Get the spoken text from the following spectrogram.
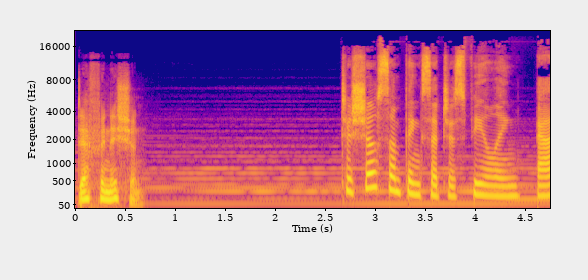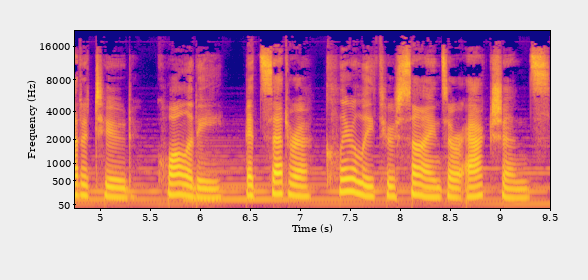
Definition To show something such as feeling, attitude, quality, etc., clearly through signs or actions.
